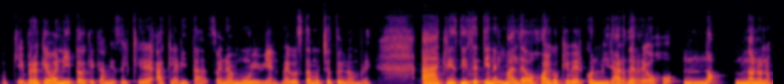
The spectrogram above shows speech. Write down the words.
Ok, pero qué bonito que cambies el Claire a Clarita. Suena muy bien. Me gusta mucho tu nombre. Ah, Chris dice, ¿tiene el mal de ojo algo que ver con mirar de reojo? No, no, no, no.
